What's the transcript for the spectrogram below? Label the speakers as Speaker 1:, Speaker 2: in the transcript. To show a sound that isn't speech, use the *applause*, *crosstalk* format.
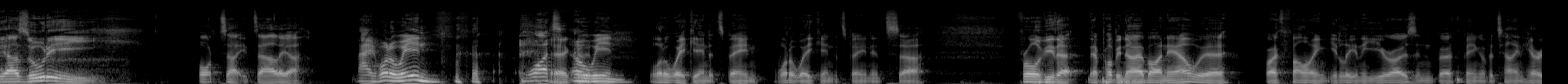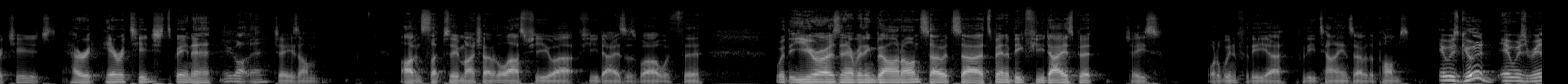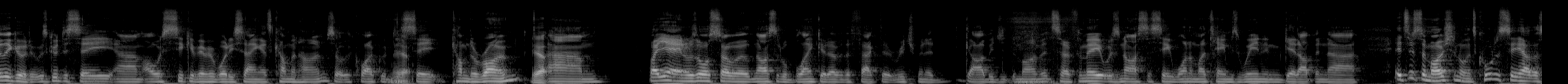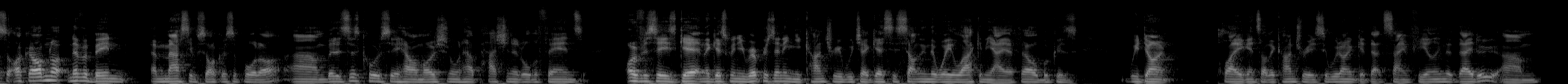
Speaker 1: The Azzurri. Forza Italia.
Speaker 2: Mate, what a win. *laughs* What
Speaker 1: Yeah,
Speaker 2: a win.
Speaker 1: What a weekend it's been. What a weekend it's been. It's uh, for all of you that, that probably know by now, we're both following Italy in the Euros and both being of Italian heritage. Heri- heritage. It's been a
Speaker 2: You got there.
Speaker 1: geez, I'm I haven't slept too much over the last few uh, few days as well with the with the Euros and everything going on. So it's uh, it's been a big few days, but geez, what a win for the uh, for the Italians over the Poms.
Speaker 2: It was good. It was really good. It was good to see. Um, I was sick of everybody saying it's coming home, so it was quite good to
Speaker 1: Yeah.
Speaker 2: see it come to Rome.
Speaker 1: Yeah.
Speaker 2: Um, but yeah, and it was also a nice little blanket over the fact that Richmond are garbage at the moment. So for me, it was nice to see one of my teams win and get up and uh, it's just emotional. It's cool to see how the like I've not never been a massive soccer supporter, um, but it's just cool to see how emotional and how passionate all the fans overseas get. And I guess when you're representing your country, which I guess is something that we lack in the AFL because we don't play against other countries, so we don't get that same feeling that they do. Um,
